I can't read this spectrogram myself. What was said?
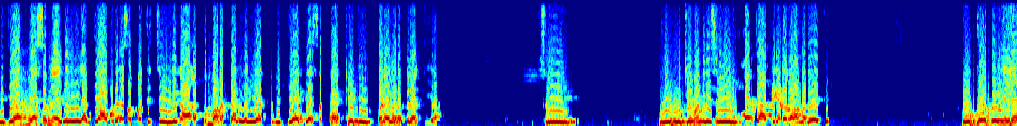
വിദ്യാഭ്യാസ മേഖലയിൽ അധ്യാപകരെ സംബന്ധിച്ച് ഒരു കാലത്തും മറക്കാൻ കഴിയാത്ത വിദ്യാഭ്യാസ പാക്കേജ് ഉൾപ്പെടെ നടപ്പിലാക്കിയ ശ്രീ മുൻ മുഖ്യമന്ത്രി ശ്രീ ഉമ്മൻചാണ്ടിയുടെ നാമധേയത്തിൽ പൂക്കോട്ടൂരിലെ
